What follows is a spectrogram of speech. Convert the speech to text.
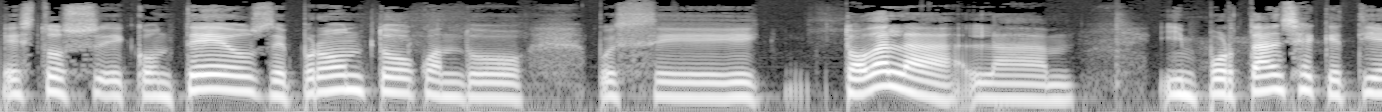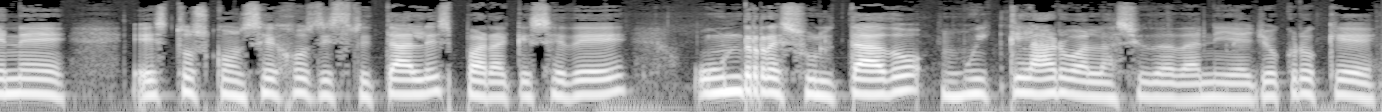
estos eh, conteos de pronto cuando pues eh, toda la, importancia que tiene estos consejos distritales para que se dé un resultado muy claro a la ciudadanía. Yo creo que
